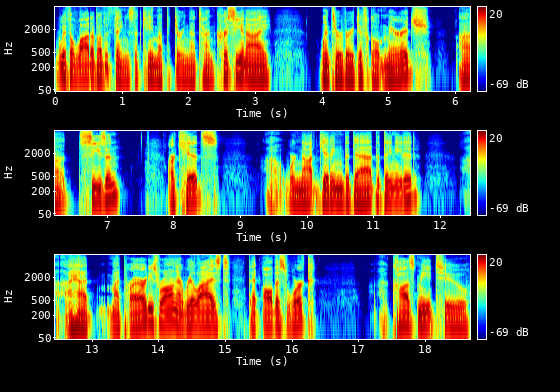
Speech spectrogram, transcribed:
with a lot of other things that came up during that time. Chrissy and I went through a very difficult marriage uh, season. Our kids uh, were not getting the dad that they needed. I had my priorities wrong. I realized that all this work uh, caused me to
